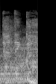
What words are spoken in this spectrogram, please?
got.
